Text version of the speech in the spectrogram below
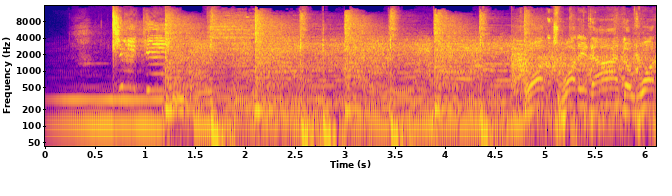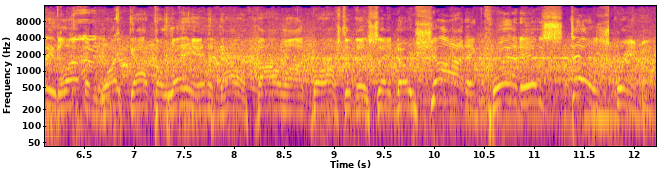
Kick it! 129 to 111. White got the lay in, and now a foul on Boston. They say no shot, and Quinn is still screaming.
